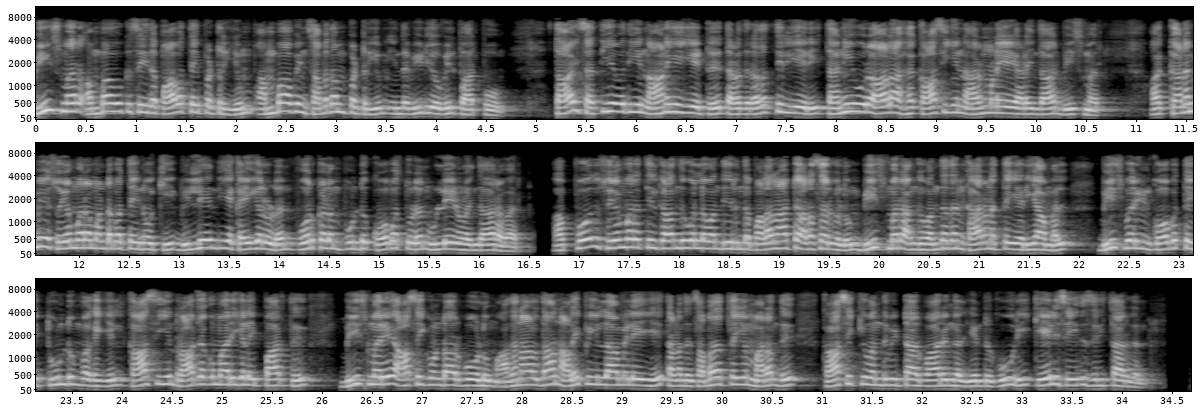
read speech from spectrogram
பீஷ்மர் அம்பாவுக்கு செய்த பாவத்தை பற்றியும் அம்பாவின் சபதம் பற்றியும் இந்த வீடியோவில் பார்ப்போம். தாய் சத்தியவதியின் ஆணையை ஏற்று தனது ரதத்தில் ஏறி தனி ஒரு ஆளாக காசியின் அரண்மனையை அடைந்தார் பீஷ்மர். அக்கணமே சுயமர மண்டபத்தை நோக்கி வில்லேந்திய கைகளுடன் போர்க்களம் பூண்டு கோபத்துடன் உள்ளே நுழைந்தார் அவர். அப்போது சுயம்பரத்தில் கலந்து கொள்ள வந்திருந்த பல நாட்டு அரசர்களும் பீஸ்மர் அங்கு வந்ததன் காரணத்தை அறியாமல் பீஸ்மரின் கோபத்தை தூண்டும் வகையில் காசியின் ராஜகுமாரிகளை பார்த்து பீஸ்மரே ஆசை கொண்டார் போலும் அதனால்தான் அழைப்பு இல்லாமலேயே தனது சபதத்தையும் மறந்து காசிக்கு வந்துவிட்டார் பாருங்கள் என்று கூறி கேலி செய்து சிரித்தார்கள்.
